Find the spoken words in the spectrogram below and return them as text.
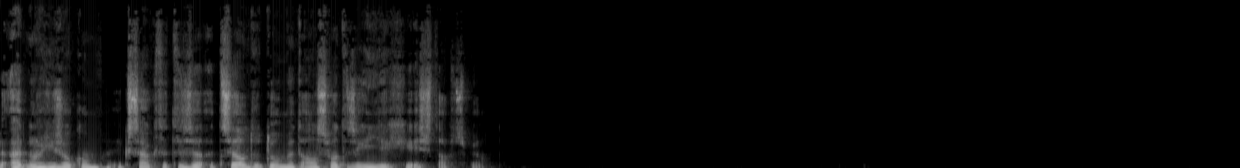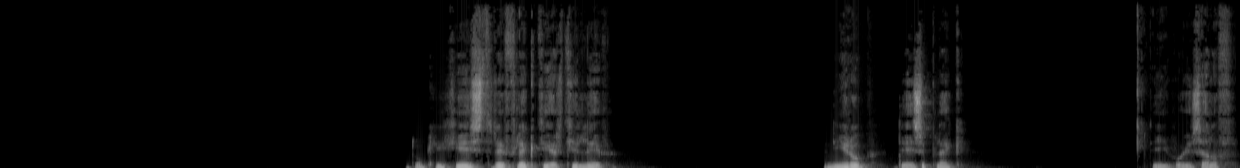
De uitnodiging is ook om exact hetzelfde te doen met alles wat zich in je geest afspeelt. Want ook je geest reflecteert je leven. En hier op deze plek, die je voor jezelf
